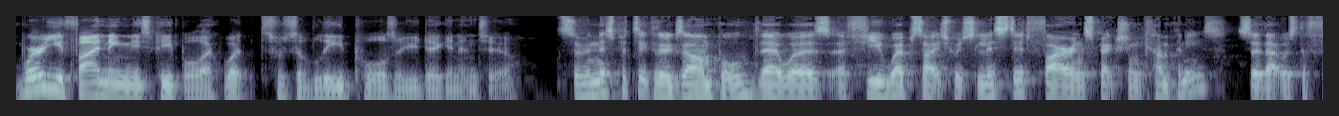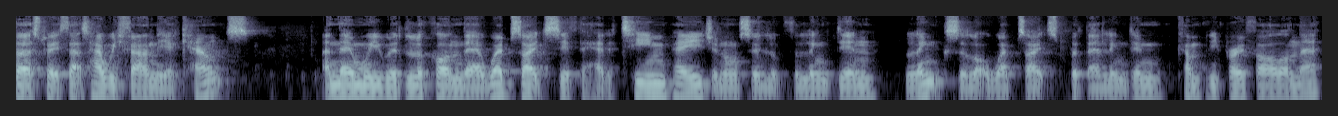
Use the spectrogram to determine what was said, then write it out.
Where are you finding these people? Like, what sorts of lead pools are you digging into? So in this particular example, there was a few websites which listed fire inspection companies. So that was the first place. That's how we found the accounts. And then we would look on their website to see if they had a team page and also look for LinkedIn links. A lot of websites put their LinkedIn company profile on there.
